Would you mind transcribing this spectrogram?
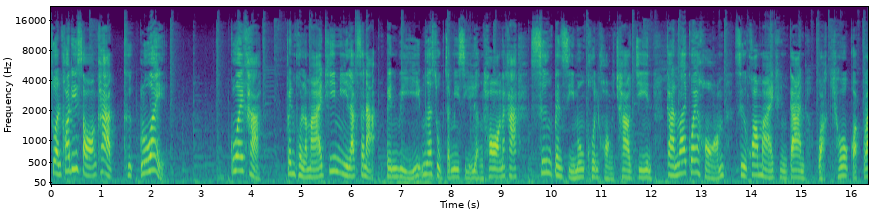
ส่วนข้อที่ 2 ค่ะ คือกล้วย กล้วยค่ะ เป็นผลไม้ที่มีลักษณะ เป็นหวี เมื่อสุกจะมีสีเหลืองทองนะคะ ซึ่งเป็นสีมงคลของชาวจีน การไหว้กล้วยหอม สื่อความหมายถึงการกวักโชคกวักล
